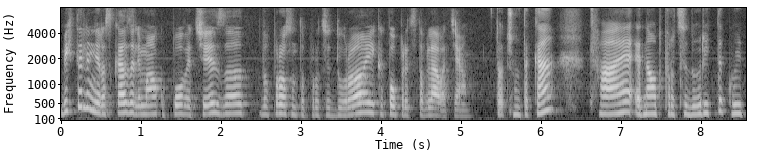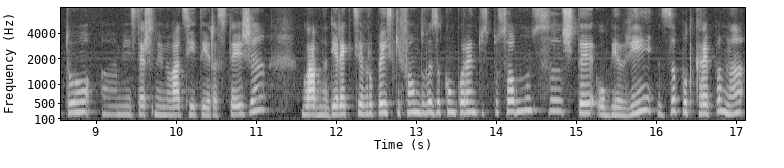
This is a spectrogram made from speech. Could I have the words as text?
Бихте ли ни разказали малко повече за въпросната процедура и какво представлява тя? Точно така. Това е една от процедурите, които Министерството на иновациите и растежа Главна дирекция Европейски фондове за конкурентоспособност ще обяви за подкрепа на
